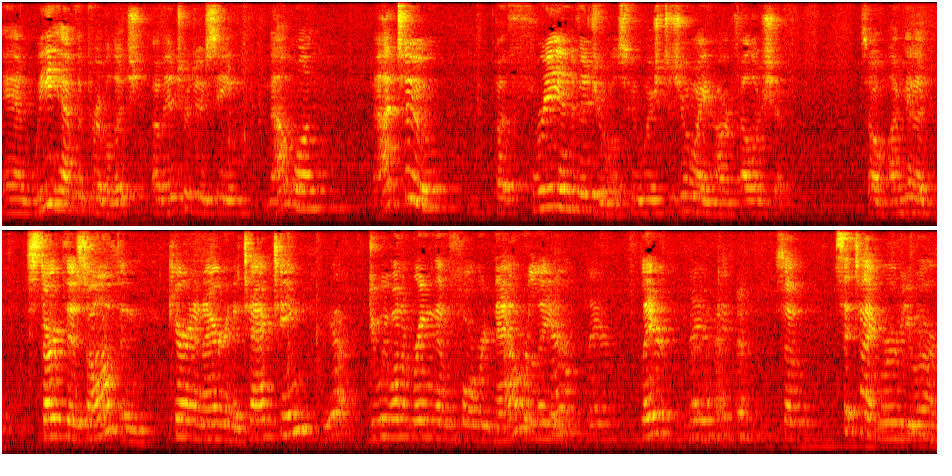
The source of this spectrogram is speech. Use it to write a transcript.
And we have the privilege of introducing not one, not two, but three individuals who wish to join our fellowship. So I'm going to start this off, and Karen and I are going to tag team. Yeah. Do we want to bring them forward now or later? Later. Later? Later. Okay. So sit tight wherever you are,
